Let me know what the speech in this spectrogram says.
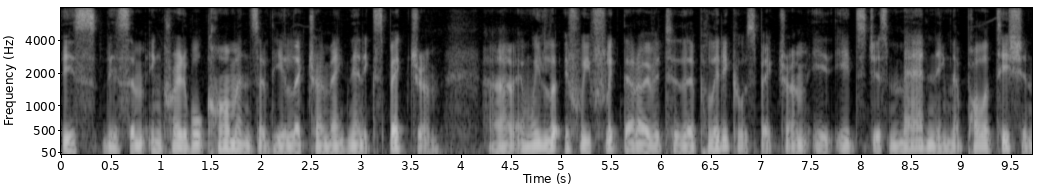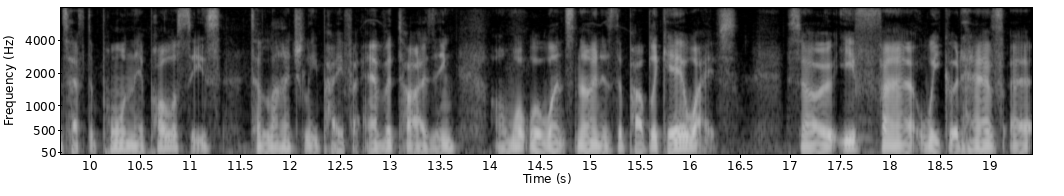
this this um, incredible commons of the electromagnetic spectrum. Uh, and we look, if we flick that over to the political spectrum, it, it's just maddening that politicians have to pawn their policies to largely pay for advertising on what were once known as the public airwaves. So, if uh, we could have a,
